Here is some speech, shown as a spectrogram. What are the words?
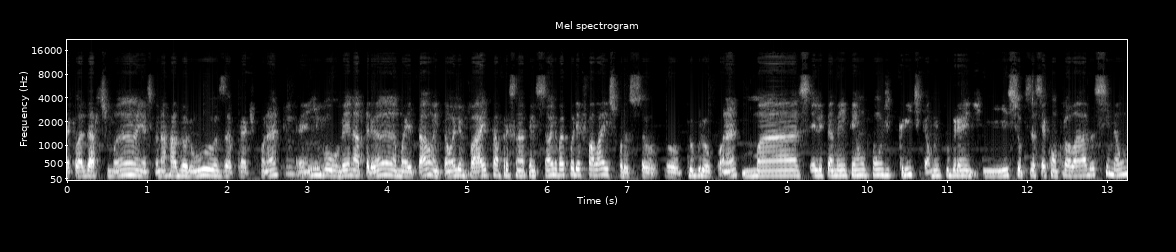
aquelas artimanhas que o narrador usa para, tipo, né, uhum. é, envolver na trama e tal, então ele vai estar tá prestando atenção, ele vai poder falar isso pro seu, pro, pro grupo, né? Mas ele também tem um tom de crítica muito grande e isso precisa ser controlado, senão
